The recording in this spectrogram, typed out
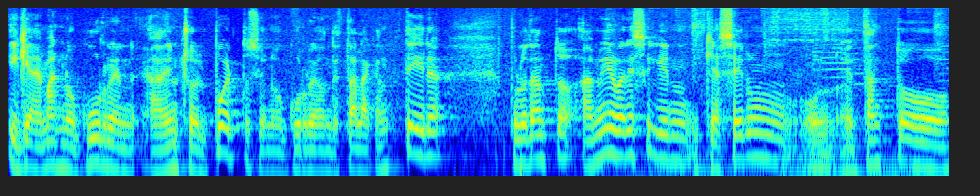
y que además no ocurren adentro del puerto, sino ocurre donde está la cantera. Por lo tanto, a mí me parece que, hacer un, eh, tanto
